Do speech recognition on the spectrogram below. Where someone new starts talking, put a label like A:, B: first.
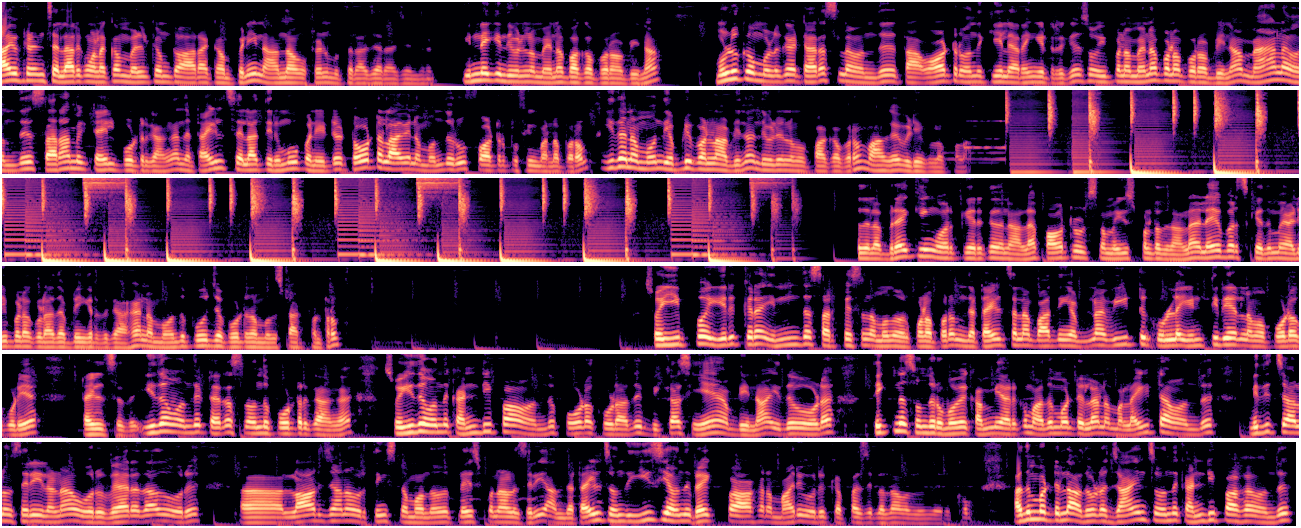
A: Hi friends எல்லாருக்கும் வணக்கம். Welcome to ஆரா கம்பெனி நான் தான் உங்கள் ஃப்ரெண்ட் முத்துராஜா ராஜேந்திரன். இன்றைக்கி இந்த வீடியோ நம்ம என்ன பார்க்க போகிறோம் அப்படின்னா முழுக்க முழுக்க டெரஸில் வந்து த வாட்டர் வந்து கீழே இறங்கிட்டு இருக்கு. ஸோ இப்போ நம்ம என்ன பண்ண போகிறோம் அப்படின்னா மேலே வந்து செராமிக் டைல் போட்டிருக்காங்க. அந்த டைல்ஸ் எல்லாத்தையும் ரிமூவ் பண்ணிவிட்டு டோட்டலாகவே நம்ம வந்து ரூஃப் வாட்டர் ப்ரூஃபிங் பண்ண போகிறோம் இதை நம்ம வந்து எப்படி பண்ணலாம் அப்படின்னா இந்த வீடியோ நம்ம பார்க்க போகிறோம் வாங்க வீடியோக்குள்ளே போகலாம் இதில் பிரேக்கிங் ஒர்க் இருக்கிறதுனால பவர் டூல்ஸ் நம்ம யூஸ் பண்ணுறதுனால லேபர்ஸ்க்கு எதுவுமே அடிபடக்கூடாது அப்படிங்கிறதுக்காக நம்ம வந்து பூஜை போட்டு நம்ம வந்து ஸ்டார்ட் பண்ணுறோம் ஸோ இப்போ இருக்கிற இந்த சர்ஃபேஸில் நம்ம வந்து ஒர்க் பண்ண போகிறோம் இந்த டைல்ஸ் எல்லாம் பார்த்தீங்க அப்படின்னா வீட்டுக்குள்ளே இன்டீரியர் நம்ம போடக்கூடிய டைல்ஸ் இது. இதை வந்து டெரஸில் வந்து போட்டிருக்காங்க. ஸோ இது வந்து கண்டிப்பாக வந்து போடக்கூடாது. பிகாஸ் ஏன் அப்படின்னா இதோட திக்னஸ் வந்து ரொம்பவே கம்மியாக இருக்கும். அது மட்டும் இல்லை நம்ம லைட்டாக வந்து மிதித்தாலும் சரி இல்லைனா ஒரு வேறு ஏதாவது ஒரு லார்ஜான ஒரு திங்ஸ் நம்ம வந்து ப்ளேஸ் பண்ணாலும் சரி அந்த டைல்ஸ் வந்து ஈஸியாக வந்து பிரேக் ஆகிற மாதிரி ஒரு கெப்பாசிட்டியில் தான் வந்து இருக்கும். அது மட்டும் இல்லை அதோட ஜாயின்ஸ் வந்து கண்டிப்பாக வந்து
